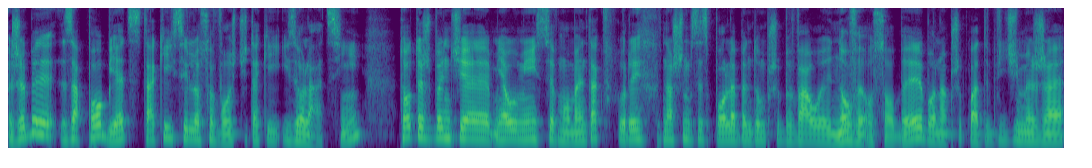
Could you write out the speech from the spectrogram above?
żeby zapobiec takiej silosowości, takiej izolacji. To też będzie miało miejsce w momentach, w których w naszym zespole będą przybywały nowe osoby, bo na przykład widzimy, że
